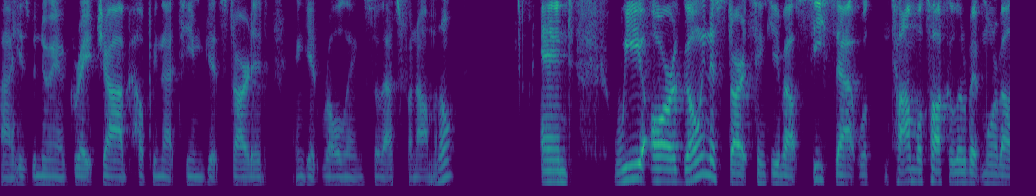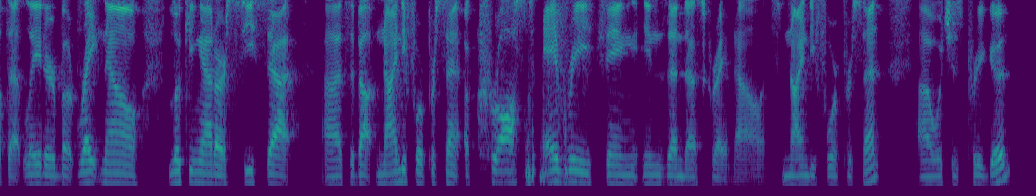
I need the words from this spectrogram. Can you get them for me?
Uh, he's been doing a great job helping that team get started and get rolling. So that's phenomenal. And we are going to start thinking about CSAT. Well, Tom will talk a little bit more about that later, but right now, looking at our CSAT, uh, it's about 94% across everything in Zendesk right now. It's 94%, uh, which is pretty good.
